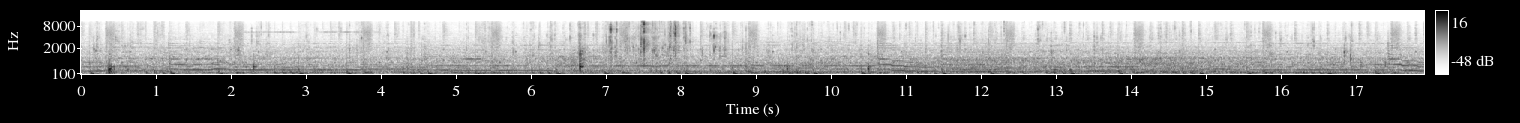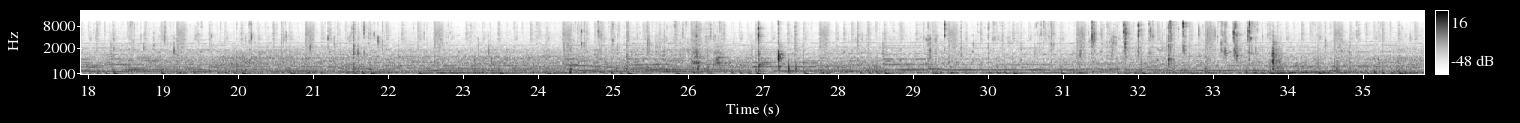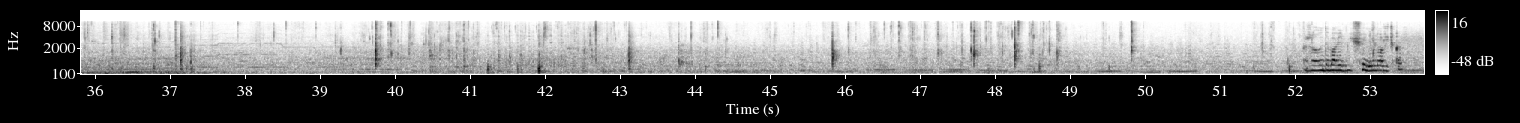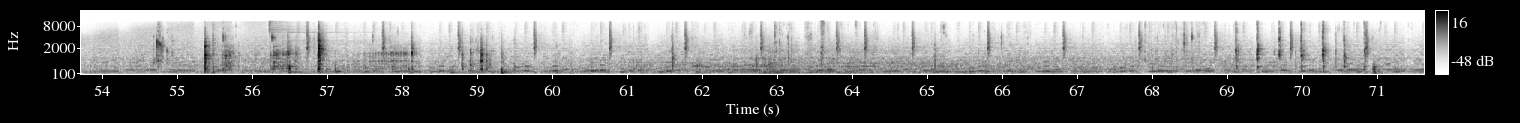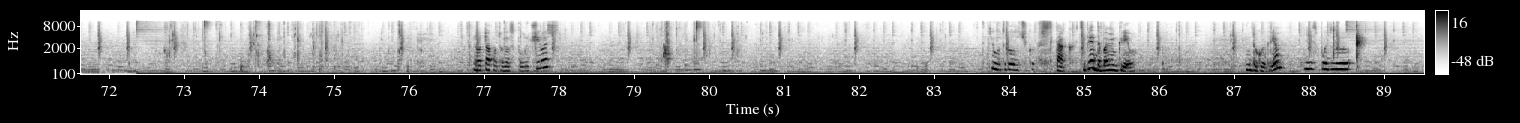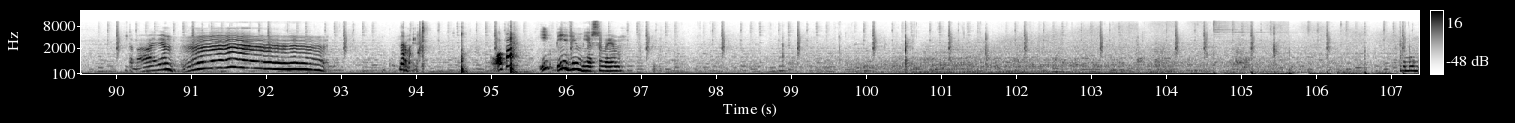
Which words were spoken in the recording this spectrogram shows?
Еще немножечко. Вот так вот у нас получилось. Добавим крем. Вот такой крем я использую. Добавим. М-м-м. Нормально. Опа. И перемешиваем.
